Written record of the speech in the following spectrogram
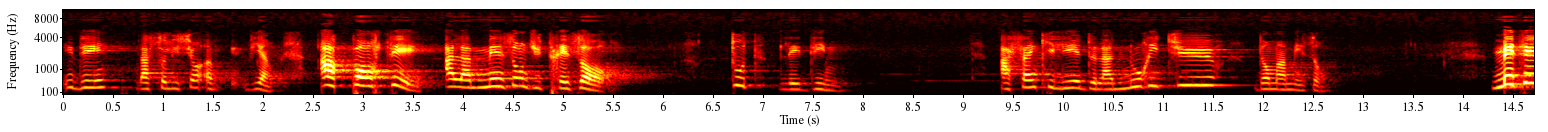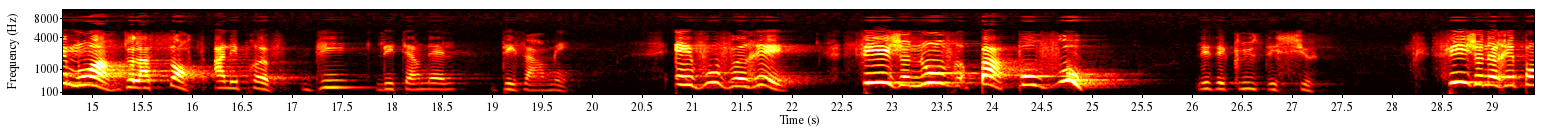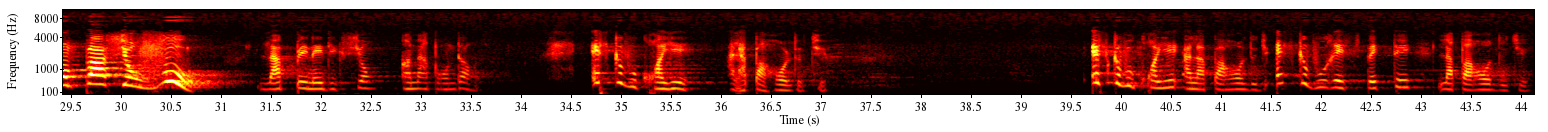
Il dit, la solution vient. Apportez à la maison du trésor toutes les dîmes, afin qu'il y ait de la nourriture dans ma maison. Mettez-moi de la sorte à l'épreuve, dit l'Éternel des armées. Et vous verrez si je n'ouvre pas pour vous les écluses des cieux. Si je ne répands pas sur vous la bénédiction en abondance. Est-ce que vous croyez à la parole de Dieu? Est-ce que vous croyez à la parole de Dieu? Est-ce que vous respectez la parole de Dieu?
